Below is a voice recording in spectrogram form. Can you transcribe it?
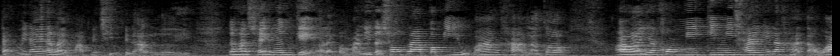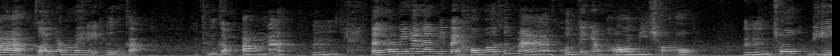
แต่ไม่ได้อะไรมาเป็นชิ้นเป็นอันเลยนะคะ ใช้เงินเก่งอะไรประมาณนี้แต่โชคลาภก็มีอยู่บ้างค่ะ แล้วก็ ยังคงมีกินมีใช้นี่แหละค่ะ แต่ว่าก็ยังไม่ได้ถึงกับถึงกับปังนะ อืม แต่ทั้งนี้ทั้งนั้นมีใบ cover ขึ้นมา คุณก็ยังพอมีโชค อืม โชคดี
